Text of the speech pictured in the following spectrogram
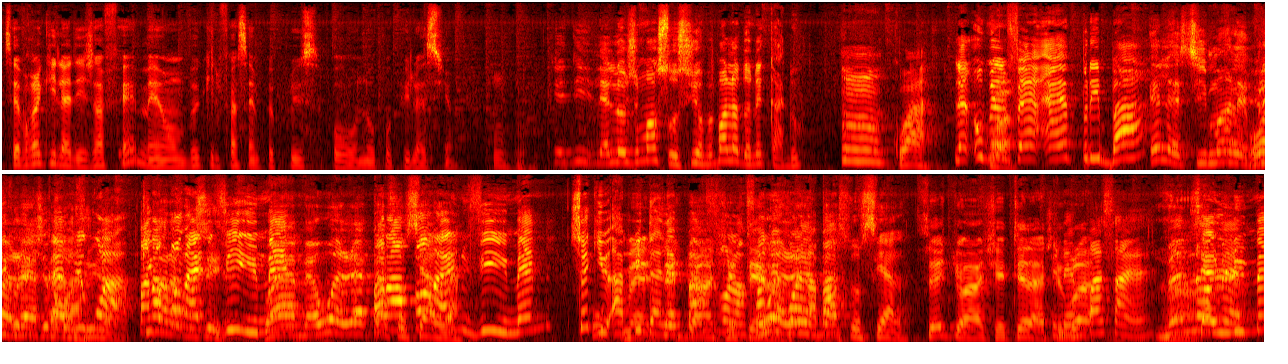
C'est vrai qu'il a déjà fait, mais on veut qu'il fasse un peu plus pour nos populations. J'ai dit, les logements sociaux, on ne peut pas leur donner cadeau. Quoi? Ou bien Quoi? faire un prix bas. Et les ciments, les prix Ouais, vu, quoi là. Par rapport à une vie humaine. Ouais, mais où est le Par rapport à là une vie humaine, ceux qui habitent dans les bas-fonds, l'enfant, le là-bas. social Ceux qui ont acheté là, Je n'aime pas ça. Hein. C'est l'humain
